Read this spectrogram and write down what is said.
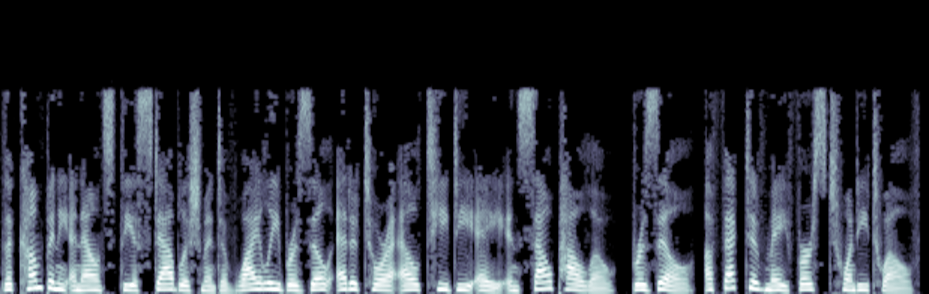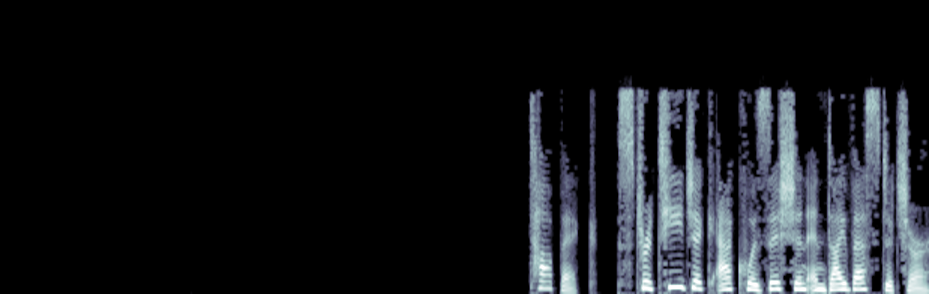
the company announced the establishment of Wiley Brazil Editora Ltda in São Paulo, Brazil, effective May 1, 2012. Topic: Strategic acquisition and divestiture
